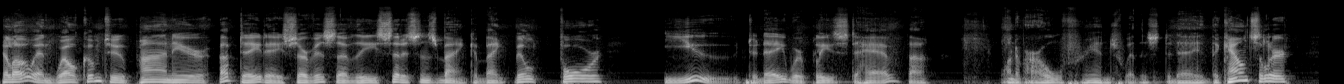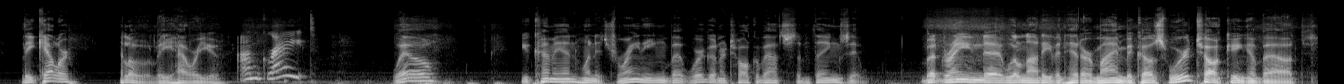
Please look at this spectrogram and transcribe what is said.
Hello and welcome to Pioneer Update, a service of the Citizens Bank, a bank built for you. Today we're pleased to have uh, one of our old friends with us today, the counselor, Leigh Keller. Hello, Leigh, how are you? I'm great. Well, you come in when it's raining, but we're going to talk about some things that. But rain uh, will not even hit our mind because we're talking about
